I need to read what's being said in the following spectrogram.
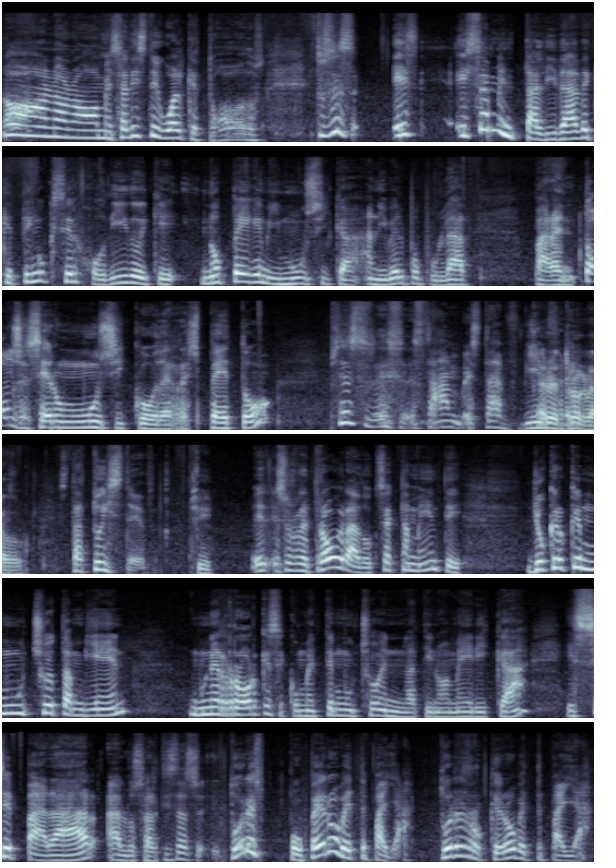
No, no, no, me saliste igual que todos. Entonces, es esa mentalidad de que tengo que ser jodido y que no pegue mi música a nivel popular para entonces ser un músico de respeto, pues es- es- está, está bien. Fregado. retrógrado. Está twisted. Sí. Es, es retrógrado, exactamente. Yo creo que mucho también, un error que se comete mucho en Latinoamérica es separar a los artistas. Tú eres popero, vete para allá. Tú eres rockero, vete para allá.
